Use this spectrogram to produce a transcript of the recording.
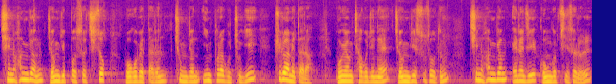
친환경 전기버스 지속 보급에 따른 충전 인프라 구축이 필요함에 따라 공영차고지 내 전기 수소 등 친환경 에너지 공급 시설을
